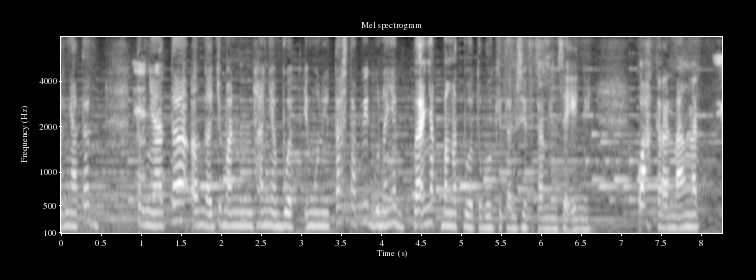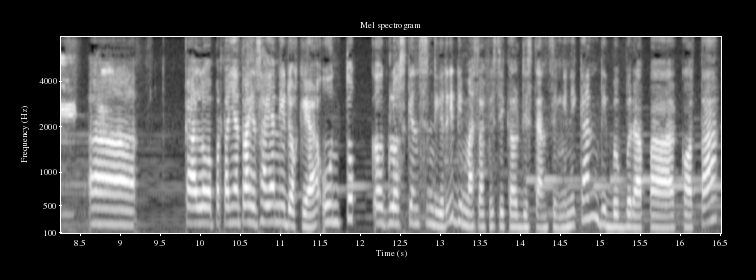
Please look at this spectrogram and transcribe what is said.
Ternyata ternyata eh, nggak cuman hanya buat imunitas tapi gunanya banyak banget buat tubuh kita di si vitamin C ini. Wah keren banget. Uh, kalau pertanyaan terakhir saya nih dok ya, untuk uh, glow skin sendiri di masa physical distancing ini kan di beberapa kota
